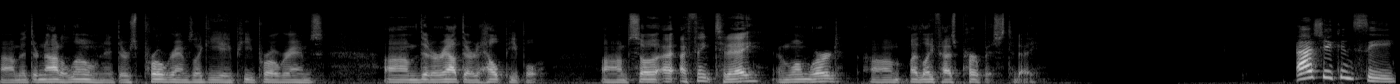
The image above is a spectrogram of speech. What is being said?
um, that they're not alone, that there's programs like EAP programs um, that are out there to help people. Um, so I, I, think today, in one word, um, my life has purpose today. As you can see,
